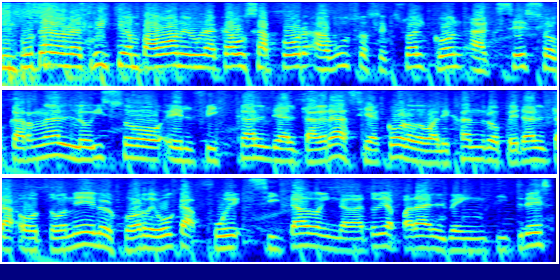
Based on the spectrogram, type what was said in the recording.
Imputaron a Cristian Pavón en una causa por abuso sexual con acceso carnal. Lo hizo el fiscal de Altagracia, Córdoba, Alejandro Peralta Otonelo. El jugador de Boca fue citado a indagatoria para el 23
